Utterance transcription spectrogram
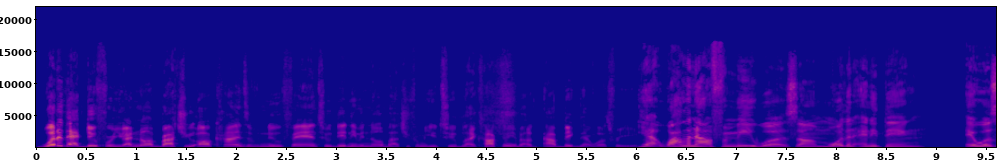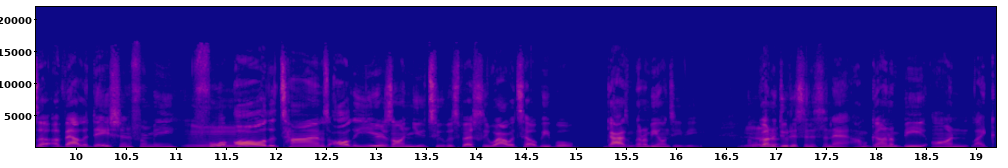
what did that do for you? I know it brought you all kinds of new fans who didn't even know about you from YouTube. Like, talk to me about how big that was for you. Yeah, wilding out for me was um, more than anything. It was a, a validation for me for Mm. all the times, all the years on YouTube, especially where I would tell people, guys, I'm gonna be on TV. I'm gonna do this and this and that. I'm gonna be on like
